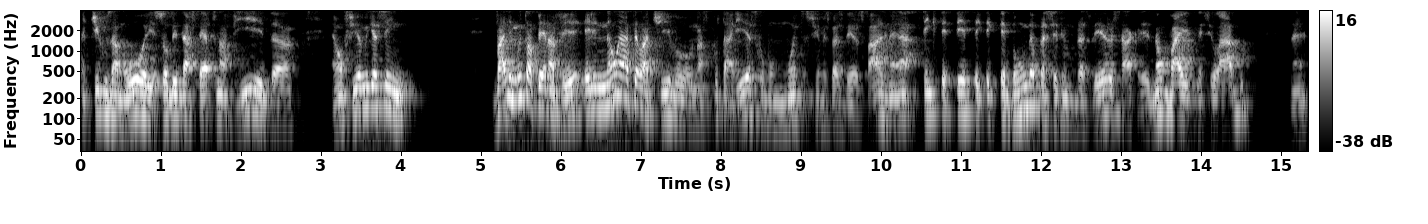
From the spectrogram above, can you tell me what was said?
antigos amores, sobre dar certo na vida. É um filme que, assim, vale muito a pena ver. Ele não é apelativo nas putarias, como muitos filmes brasileiros fazem, né? Ah, tem que ter tem, tem que ter bunda para ser filme brasileiro, saca? Ele não vai nesse lado, né?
